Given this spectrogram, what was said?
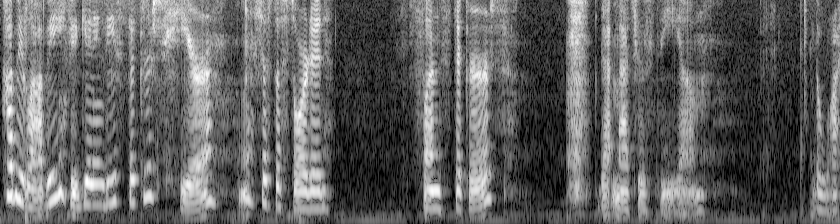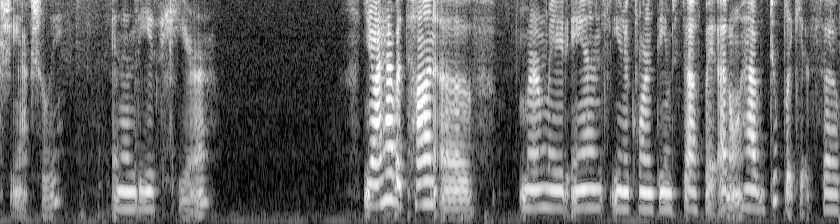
Hobby Lobby. You're getting these stickers here. It's just assorted fun stickers. That matches the, um, the washi actually. And then these here. You know, I have a ton of mermaid and unicorn themed stuff, but I don't have duplicates, so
